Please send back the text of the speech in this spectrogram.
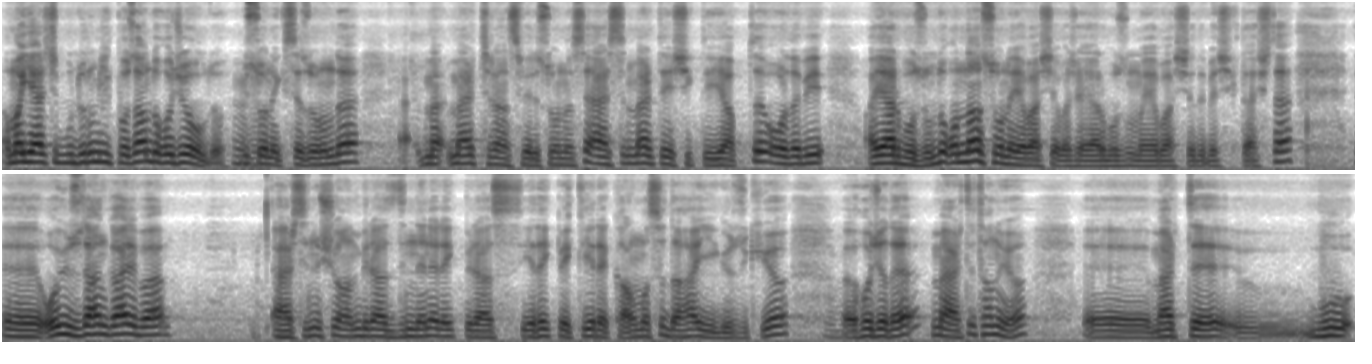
Ama gerçi bu durum ilk bozan da hoca oldu. Hı hı. Bir sonraki sezonunda Mert transferi sonrası Ersin Mert değişikliği yaptı. Orada bir ayar bozuldu. Ondan sonra yavaş yavaş ayar bozulmaya başladı Beşiktaş'ta. Ee, o yüzden galiba Ersin'in şu an biraz dinlenerek, biraz yedek bekleyerek kalması daha iyi gözüküyor. Hı hı. Ee, hoca da Mert'i tanıyor. Ee, Mert de bu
